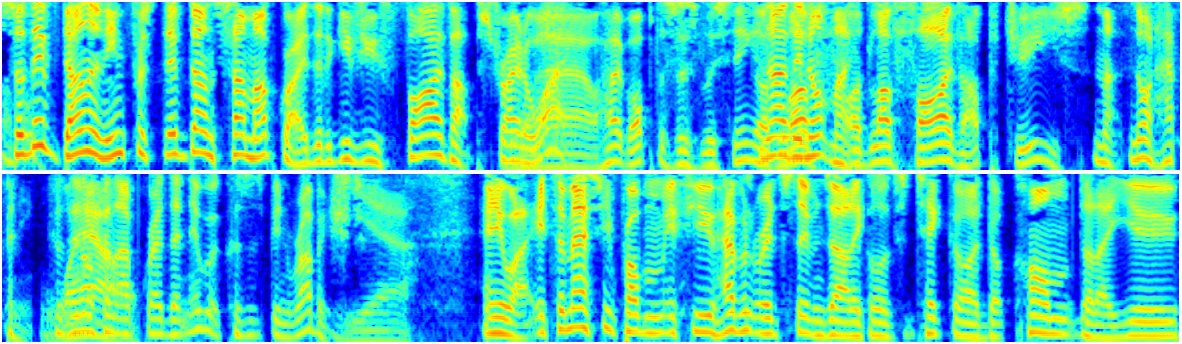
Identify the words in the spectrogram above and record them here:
So they've done an infra- they've done some upgrade that gives you five up straight away. Wow, I hope Optus is listening. I'd No, love, they're not, mate. I'd love five up. Jeez. No, not happening because they're not going to Wow. upgrade that network because it's been rubbished. Yeah. Anyway, it's a massive problem. If you haven't read Stephen's article, it's at techguide.com.au.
